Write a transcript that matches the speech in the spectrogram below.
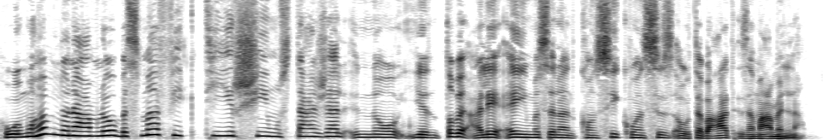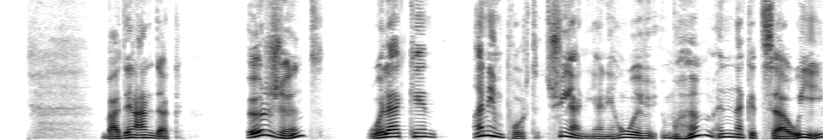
هو مهم إنه نعمله بس ما في كتير شيء مستعجل إنه ينطبق عليه أي مثلا consequences أو تبعات إذا ما عملنا. بعدين عندك urgent ولكن unimportant. شو يعني؟ يعني هو مهم إنك تساويه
